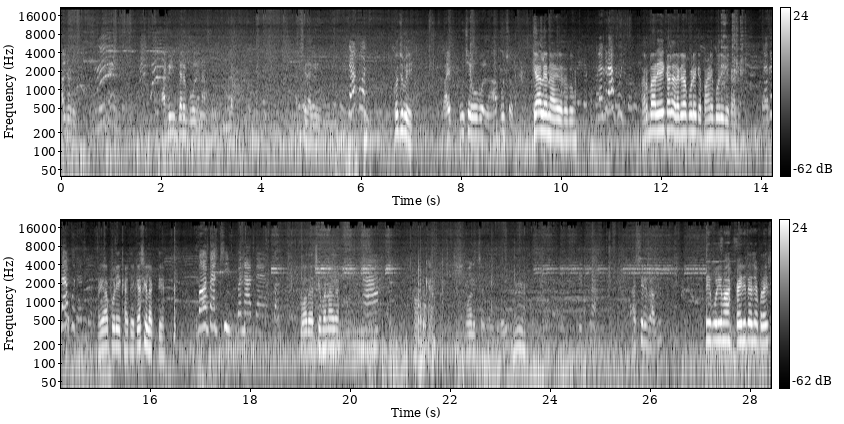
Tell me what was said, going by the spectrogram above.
हल जोड़ी अभी इधर बोलना अच्छे लगेगी क्या बोल कुछ भी भाई पूछे वो बोलना आप पूछो क्या लेना आए थे तुम रगड़ा पूरी हर बार यही खाता रगड़ा पूड़ी के पानी पूरी भी खाता रगड़ा पूरी रगड़ा पूरी खाते कैसी लगती है बहुत अच्छी बनाते हैं अंकल बहुत अच्छी बनावे हाँ ओके बहुत अच्छे बोलते हो હમ अस्सी रुपये आपको પૂરીમાં કઈ રીતે છે પ્રાઇસ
